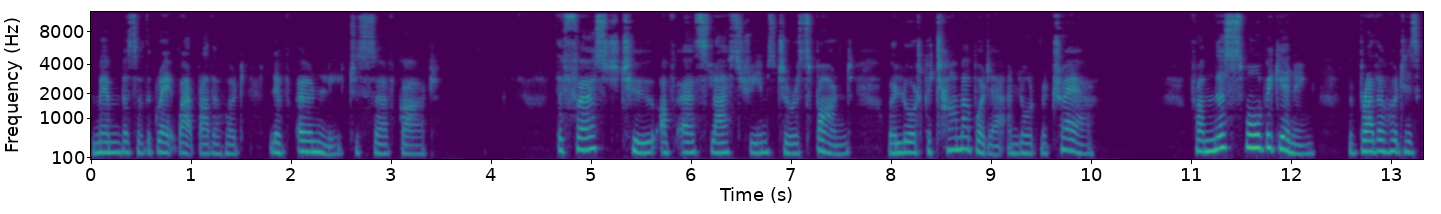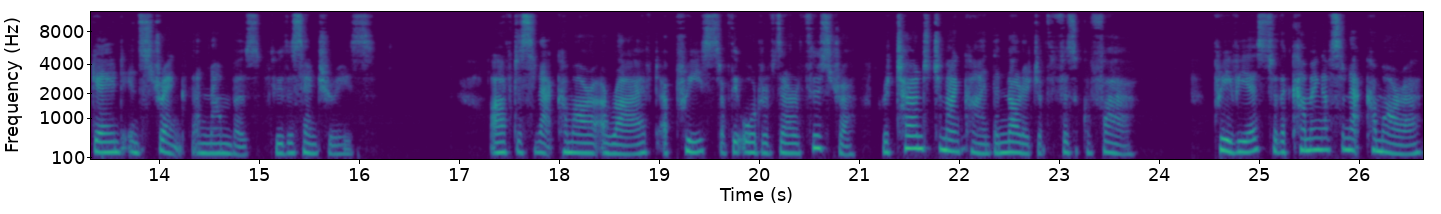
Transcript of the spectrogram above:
Members of the Great White Brotherhood live only to serve God. The first two of Earth's life streams to respond were Lord Gautama Buddha and Lord Maitreya. From this small beginning, the Brotherhood has gained in strength and numbers through the centuries. After Sanat arrived, a priest of the Order of Zarathustra returned to mankind the knowledge of the physical fire. Previous to the coming of Sanat Kumara,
